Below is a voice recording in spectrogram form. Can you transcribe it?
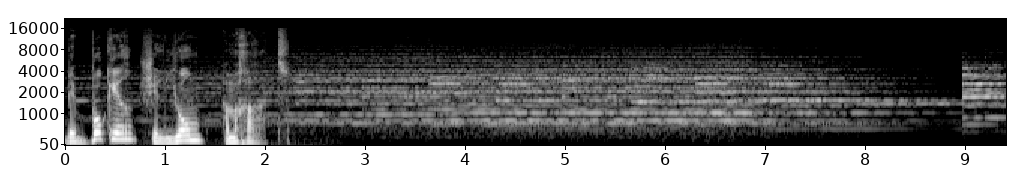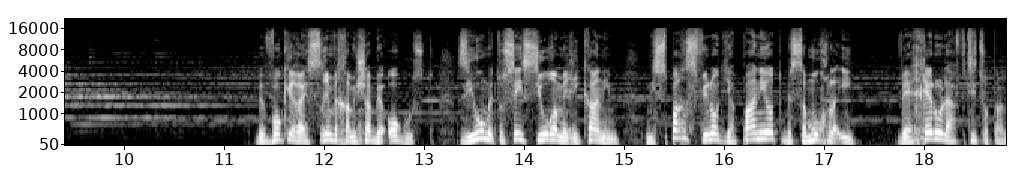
בבוקר של יום המחרת. בבוקר ה-25 באוגוסט זיהו מטוסי סיור אמריקנים מספר ספינות יפניות בסמוך לאי, והחלו להפציץ אותן.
